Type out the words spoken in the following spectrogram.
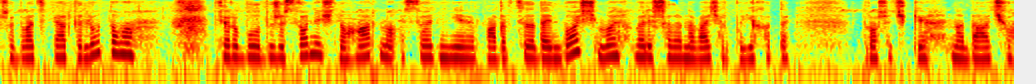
вже 25 лютого. Вчора було дуже сонячно, гарно, а сьогодні падав цілий день дощ. і Ми вирішили на вечір поїхати трошечки на дачу,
